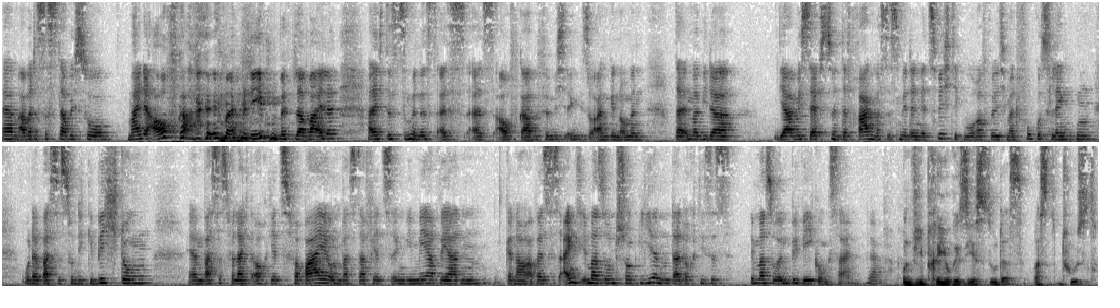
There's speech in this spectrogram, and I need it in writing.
Ähm, aber das ist, glaube ich, so meine Aufgabe in meinem Leben mittlerweile. Habe ich das zumindest als, als Aufgabe für mich irgendwie so angenommen, da immer wieder ja, mich selbst zu hinterfragen, was ist mir denn jetzt wichtig, worauf will ich meinen Fokus lenken oder was ist so die Gewichtung, ähm, was ist vielleicht auch jetzt vorbei und was darf jetzt irgendwie mehr werden. Genau, aber es ist eigentlich immer so ein Jonglieren und dadurch dieses immer so in Bewegung sein. Ja. Und wie priorisierst du das, was du tust?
